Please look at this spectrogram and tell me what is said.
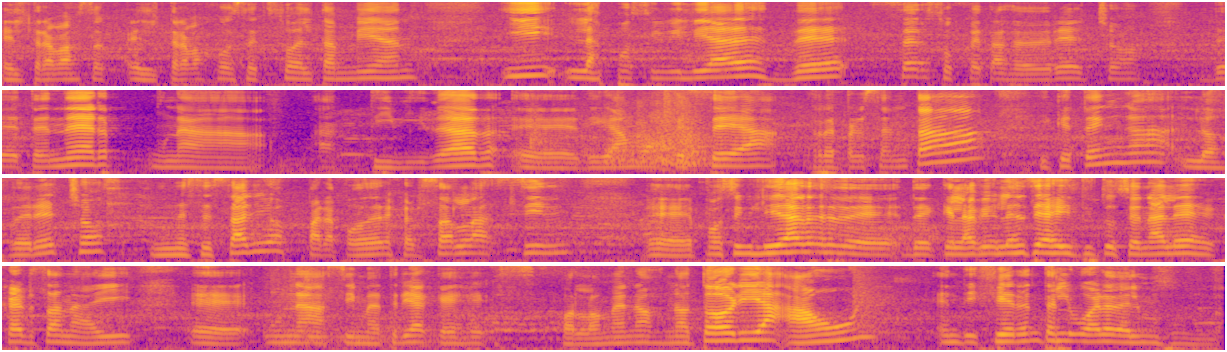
el trabajo, el trabajo sexual también, y las posibilidades de ser sujetas de derecho, de tener una actividad, eh, digamos, que sea representada y que tenga los derechos necesarios para poder ejercerla sin eh, posibilidades de, que las violencias institucionales ejerzan ahí eh, una asimetría que es por lo menos notoria aún en diferentes lugares del mundo.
